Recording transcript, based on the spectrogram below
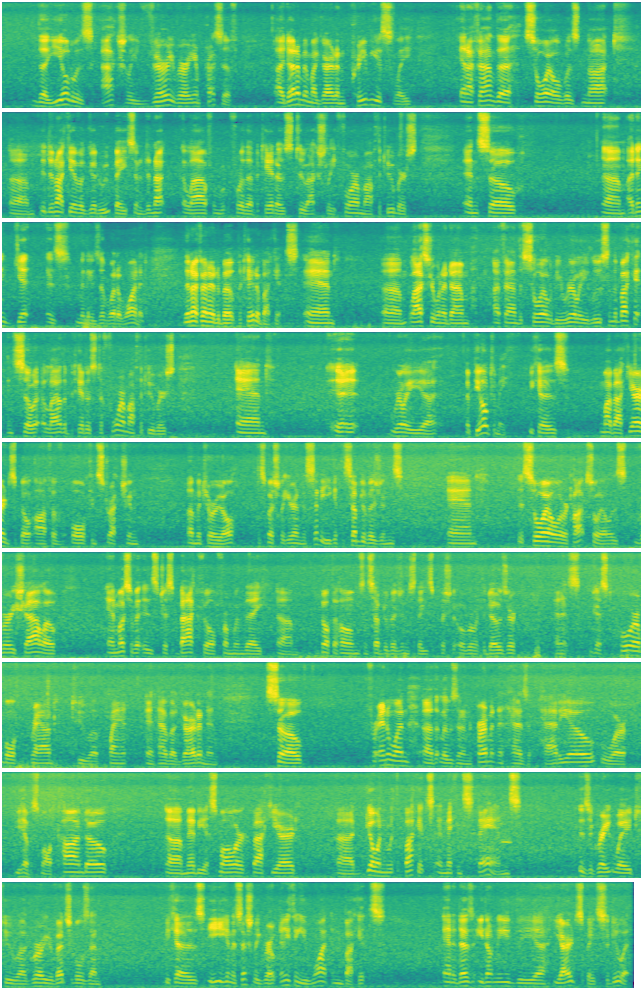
the yield was actually very, very impressive. I done them in my garden previously and I found the soil was not um, it did not give a good root base and it did not allow for, for the potatoes to actually form off the tubers. And so um, I didn't get as many as what I wanted. Then I found out about potato buckets and um, last year when I done I found the soil to be really loose in the bucket and so it allowed the potatoes to form off the tubers and it really uh, appealed to me because my backyard's built off of old construction uh, material, especially here in the city. You get the subdivisions, and the soil or topsoil is very shallow, and most of it is just backfill from when they um, built the homes and subdivisions. They just pushed it over with the dozer, and it's just horrible ground to uh, plant and have a garden in. So, for anyone uh, that lives in an apartment and has a patio or you have a small condo, uh, maybe a smaller backyard, uh, going with buckets and making stands is a great way to uh, grow your vegetables in because you can essentially grow anything you want in buckets and it doesn't you don't need the uh, yard space to do it.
